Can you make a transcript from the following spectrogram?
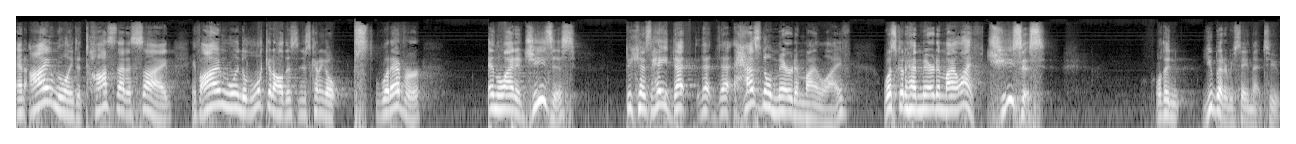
and I'm willing to toss that aside, if I'm willing to look at all this and just kind of go, whatever, in light of Jesus, because, hey, that, that, that has no merit in my life, what's going to have merit in my life? Jesus. Well, then you better be saying that too.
